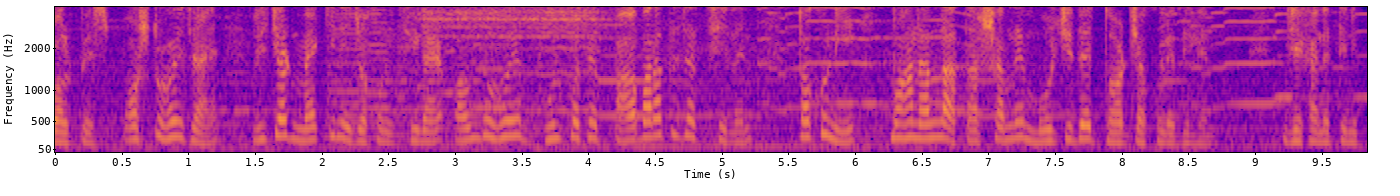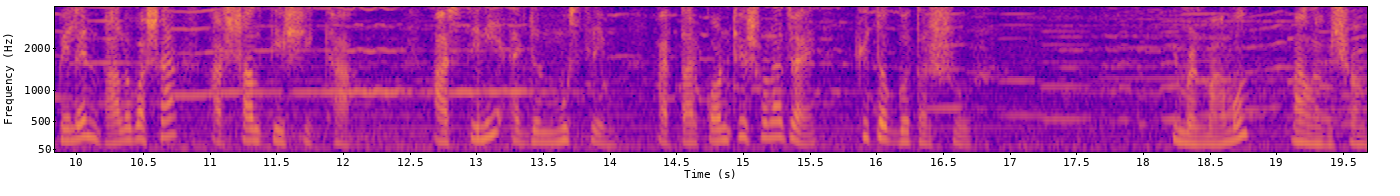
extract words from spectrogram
গল্পে স্পষ্ট হয়ে যায়, রিচার্ড ম্যাকিনি যখন ঘৃণায় অন্ধ হয়ে ভুল পথে পা বাড়াতে যাচ্ছিলেন, তখনই মহান আল্লাহ তার সামনে মসজিদের দরজা খুলে দিলেন। যেখানে তিনি পেলেন ভালোবাসা আর শান্তির শিক্ষা। আজ তিনি একজন মুসলিম আর তার কণ্ঠে শোনা যায় কৃতজ্ঞতার সুর। ইমরান মাহমুদ বাংলা ভিশন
